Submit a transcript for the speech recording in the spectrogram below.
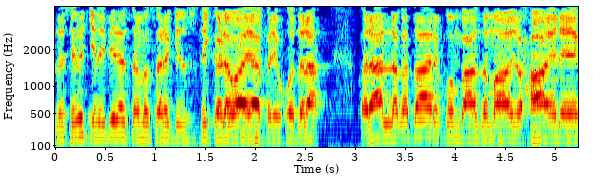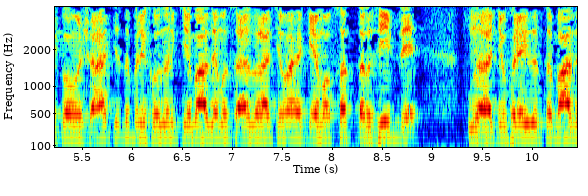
رسول کی نبی رسول السلام مسئلہ کی سستی کڑوایا پھر خودلا فرال کوم بعض ما یحا الیکم شاید چت پر خودن کی بعض مسائل را چوہ کہ مقصد ترغیب دے جو فرید تو بعض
